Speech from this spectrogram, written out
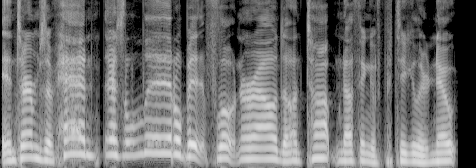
In terms of head, there's a little bit floating around on top, nothing of particular note.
